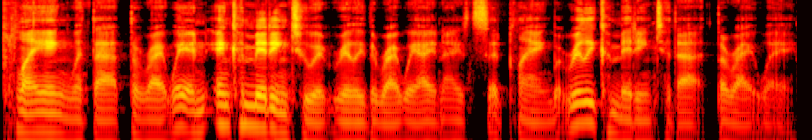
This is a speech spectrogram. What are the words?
playing with that the right way and, and committing to it really the right way. I, and I said playing but really committing to that the right way.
